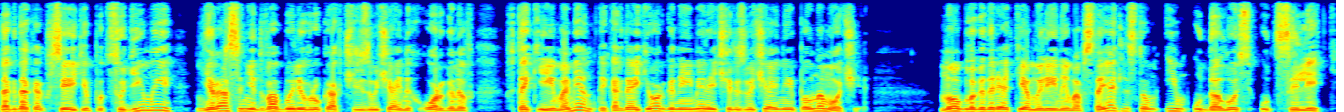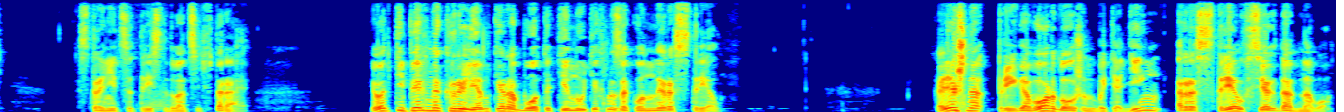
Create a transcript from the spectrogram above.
тогда как все эти подсудимые не раз и не два были в руках чрезвычайных органов в такие моменты, когда эти органы имели чрезвычайные полномочия. Но благодаря тем или иным обстоятельствам им удалось уцелеть. Страница 322. И вот теперь на Крыленке работа тянуть их на законный расстрел. Конечно, приговор должен быть один, расстрел всех до одного.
